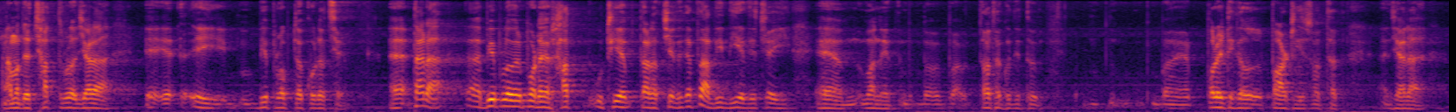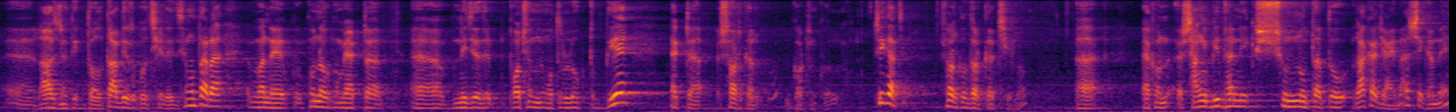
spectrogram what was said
আমাদের ছাত্ররা যারা এই বিপ্লবটা করেছে তারা বিপ্লবের পরে হাত উঠিয়ে তারা ছেড়ে গেছে আদি দিয়ে দিয়েছে এই মানে তথাকথিত পলিটিক্যাল পার্টিস অর্থাৎ যারা রাজনৈতিক দল, তাদের উপর ছেড়ে দিয়েছে। এবং তারা মানে কোনো রকমের একটা নিজেদের পছন্দ মতো লোকটুক দিয়ে একটা সরকার গঠন করল। ঠিক আছে, সরকার দরকার ছিল। এখন সাংবিধানিক শূন্যতা তো রাখা যায় না, সেখানে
